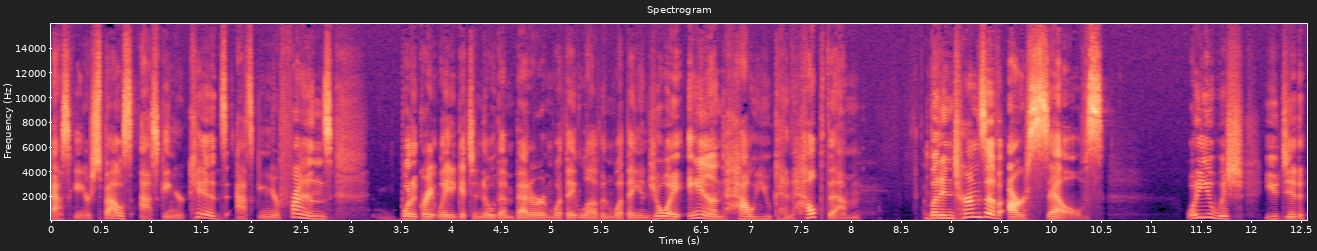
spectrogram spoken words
asking your spouse, asking your kids, asking your friends. What a great way to get to know them better and what they love and what they enjoy and how you can help them. But in terms of ourselves, what do you wish you did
